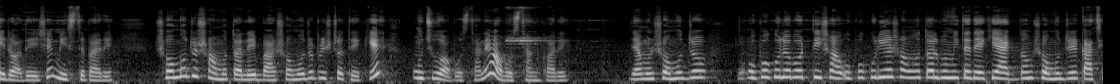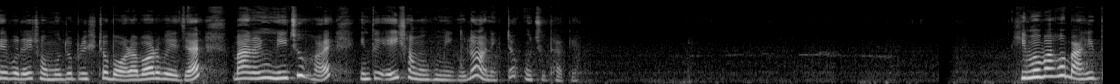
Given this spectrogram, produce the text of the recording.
এই হ্রদে এসে মিশতে পারে। সমুদ্র সমতলে বা সমুদ্রপৃষ্ঠ থেকে উঁচু অবস্থানে অবস্থান করে। যেমন সমুদ্র উপকূলবর্তী উপকূলীয় সমতল ভূমিতে দেখি একদম সমুদ্রের কাছে বলে সমুদ্রপৃষ্ঠ বরাবর হয়ে যায় বা নিচু হয়, কিন্তু এই সমভূমিগুলো অনেকটা উঁচু থাকে। হিমবাহ বাহিত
